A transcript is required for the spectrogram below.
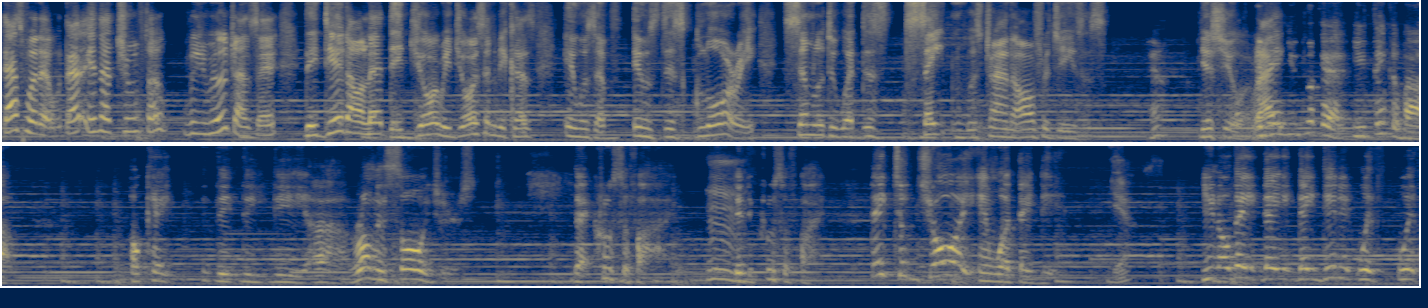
That's what that, that isn't that truth though? We really trying to say? They did all that, they joy rejoicing because it was a it was this glory similar to what this Satan was trying to offer Jesus. Yeah. Yeshua, And right? you look at, you think about, okay, the the the uh, Roman soldiers that crucified, Mm, did the crucifying, they took joy in what they did. Yeah. You know, they they they did it with with,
